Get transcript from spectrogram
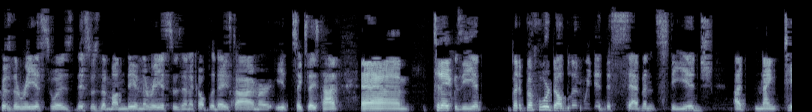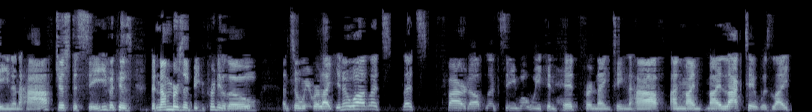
because the race was, this was the Monday and the race was in a couple of days time or eight, six days time. Um, today was eight. But before Dublin, we did the seventh stage at 19 and a half just to see because the numbers had been pretty low. And so we were like, you know what, let's, let's fire it up. Let's see what we can hit for 19 and a half. And my, my lactate was like,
